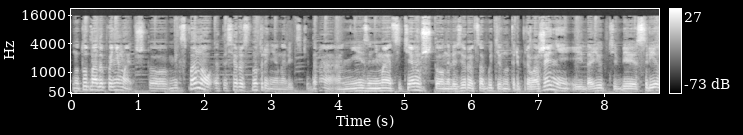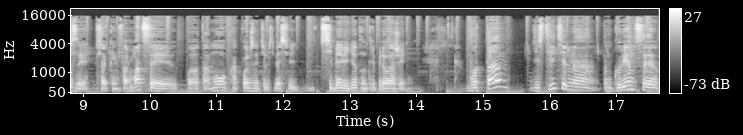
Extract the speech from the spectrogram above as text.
Но тут надо понимать, что Mixpanel – это сервис внутренней аналитики. Да? Они занимаются тем, что анализируют события внутри приложений и дают тебе срезы всякой информации по тому, как пользователь тебя, себя ведет внутри приложения. Вот там действительно конкуренция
